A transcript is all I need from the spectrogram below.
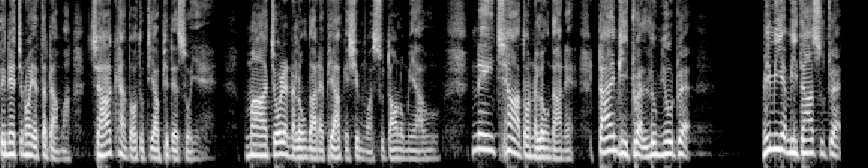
တင်းနဲ့ကျွန်တော်ရဲ့အသက်တာမှာဂျားခံတော်သူတယောက်ဖြစ်တဲ့ဆိုရင်မာကြောတဲ့နှလုံးသားနဲ့ဘုရားခင်ရှိမှဆူတောင်းလို့မရဘူးနှိမ်ချသောနှလုံးသားနဲ့တိုင်းပြည်အတွက်လူမျိုးအတွက်မိမိရဲ့မိသားစုအတွက်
